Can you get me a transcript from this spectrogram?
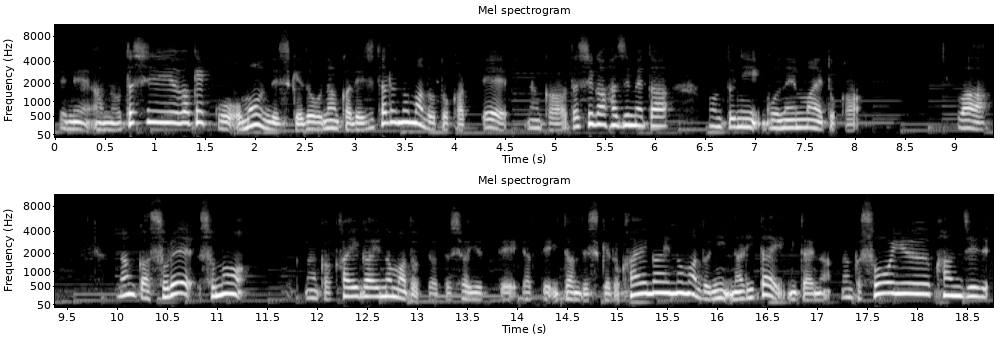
ん、でねあの私は結構思うんですけどなんかデジタルノマドとかってなんか私が始めた本当に5年前とかはなんかそれそのなんか海外ノマドって私は言ってやっていたんですけど海外ノマドになりたいみたいななんかそういう感じ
